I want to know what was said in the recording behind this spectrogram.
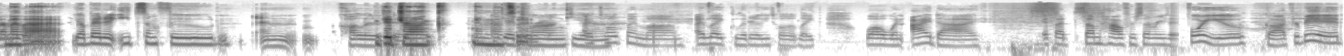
none of that. y'all better eat some food and call it a Get day. drunk, and I that's get it. drunk. Yeah. I told my mom, I like literally told her, like, well, when I die, if I somehow, for some reason, for you, God forbid,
